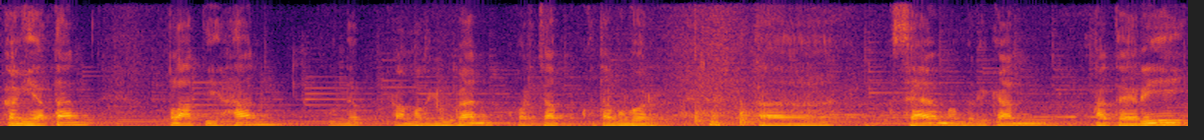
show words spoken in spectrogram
kegiatan pelatihan gudeg ramah lingkungan Korcap Kota Bogor. Uh, saya memberikan materi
